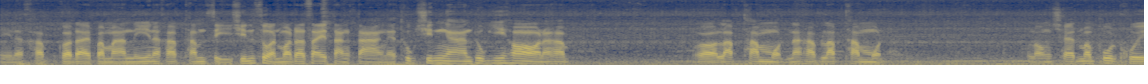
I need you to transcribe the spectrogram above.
นี่นะครับก็ได้ประมาณนี้นะครับทำสีชิ้นส่วนมอเตอร์ไซค์ต่างๆเนี่ยทุกชิ้นงานทุกยี่ห้อนะครับก็รับทำหมดนะครับ รับทำหมด ลองแชทมาพูดคุย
